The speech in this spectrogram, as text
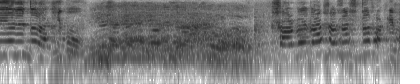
নিয়োজিত রাখিব। সর্বদা সচেষ্ট থাকিব।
